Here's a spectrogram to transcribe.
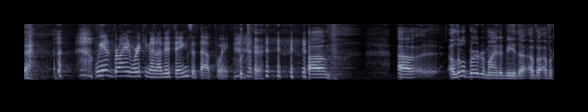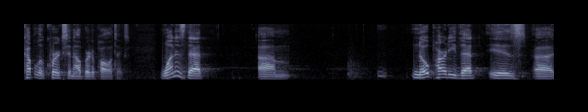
we had Brian working on other things at that point. okay. Um, uh, a little bird reminded me that, of, of, a couple of quirks in Alberta politics. One is that um, no party that is uh,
